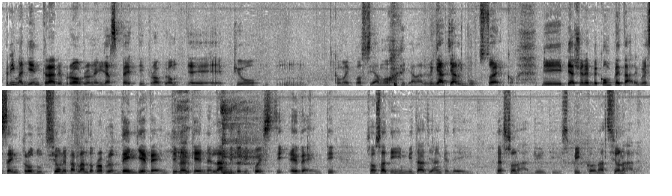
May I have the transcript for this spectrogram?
prima di entrare proprio negli aspetti proprio eh, più come possiamo chiamare, legati al gusto. Ecco, mi piacerebbe completare questa introduzione parlando proprio degli eventi, perché nell'ambito di questi eventi sono stati invitati anche dei personaggi di spicco nazionale.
